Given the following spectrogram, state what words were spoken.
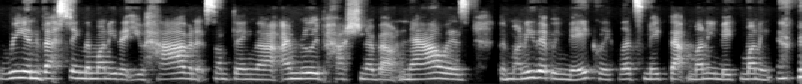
reinvesting the money that you have. And it's something that I'm really passionate about now is the money that we make, like let's make that money make money.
